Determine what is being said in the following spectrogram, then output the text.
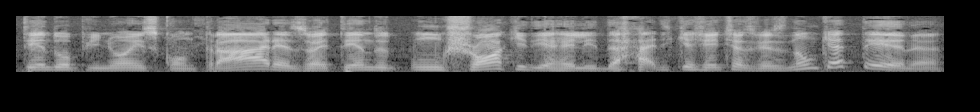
tendo opiniões contrárias, vai tendo um choque de realidade que a gente às vezes não quer ter, né?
